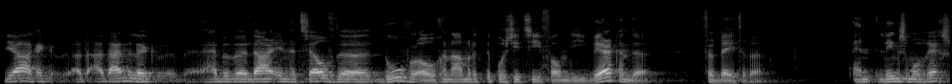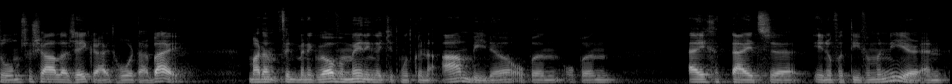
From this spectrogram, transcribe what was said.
ja, kijk, uiteindelijk hebben we daarin hetzelfde doel voor ogen, namelijk de positie van die werkende verbeteren. En linksom of rechtsom, sociale zekerheid hoort daarbij. Maar dan vind, ben ik wel van mening dat je het moet kunnen aanbieden op een, op een eigen tijdse, innovatieve manier. En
